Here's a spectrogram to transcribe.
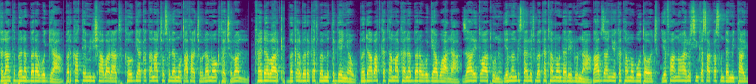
ትላንት በነበረው ውጊያ በርካታ የሚሊሻ አባላት ከውጊያ ቀጠናቸው ስለመውጣታቸው ለማወቅ ተችሏል። ከደባርቅ በቅርብ ርቀት በምትገኘው በዳባት ከተማ ከነበረው ውጊያ በኋላ ዛሬ ጠዋቱን የመንግስት ኃይሎች በከተማው እንደሌሉና በአብዛኛው የከተማው ቦታዎች የፋኖ ኃይሎች ሲንቀሳቀሱ እንደሚታዩ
